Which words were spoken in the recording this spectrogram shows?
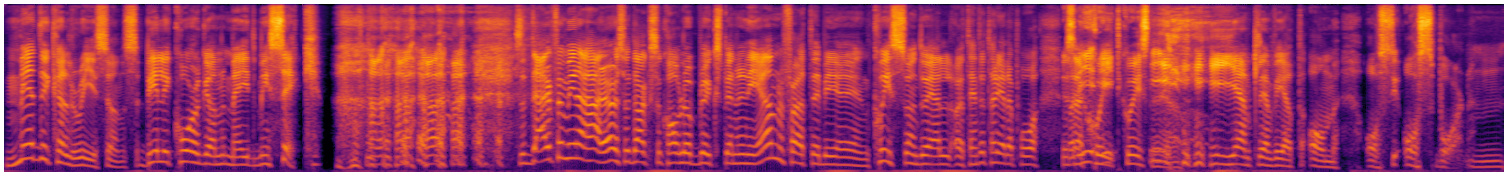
medical reasons. Billy Corgan made me sick. så därför mina herrar så är det dags att kavla upp byxbenen igen för att det blir en quiz och en duell och jag tänkte ta reda på Det här skitquiz nu. ja. egentligen vet om Ozzy Osbourne.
